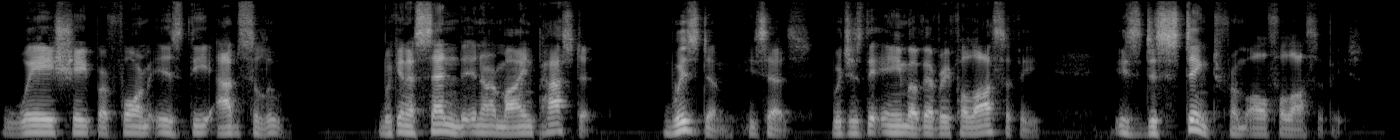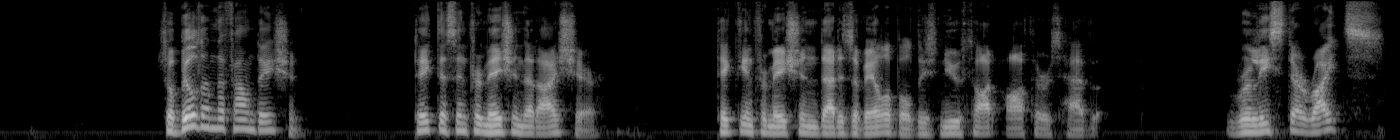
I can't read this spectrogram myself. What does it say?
way, shape, or form is the absolute. We can ascend in our mind past it. Wisdom, he says, which is the aim of every philosophy, is distinct from all philosophies. So build on the foundation. Take this information that I share. Take the information that is available. These new thought authors have released their rights.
